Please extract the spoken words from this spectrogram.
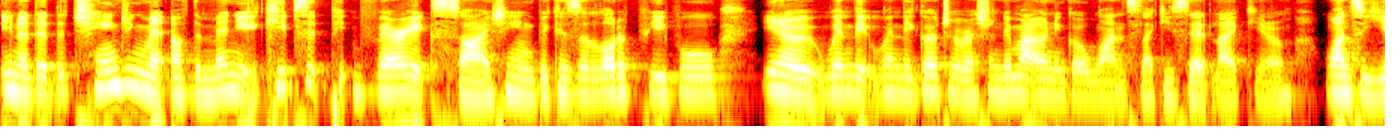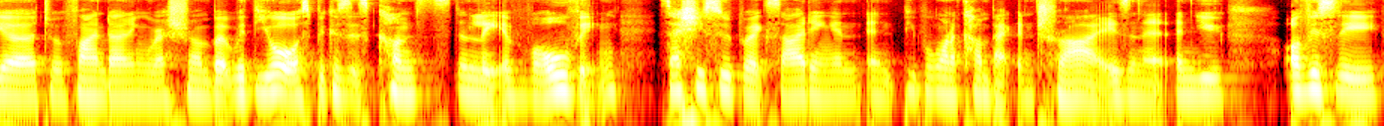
you know, the the changing of the menu, it keeps it p- very exciting because a lot of people, you know, when they when they go to a restaurant, they might only go once, like you said, like you know, once a year to a fine dining restaurant. But with yours, because it's constantly evolving, it's actually super exciting, and and people want to come back and try, isn't it? And you obviously.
